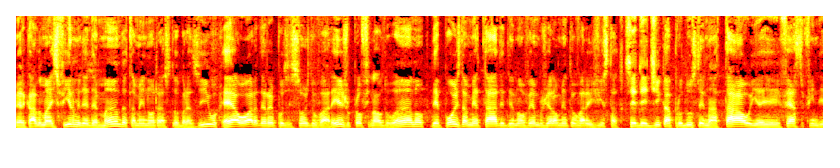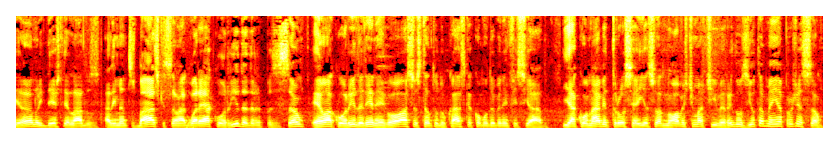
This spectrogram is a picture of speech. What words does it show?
Mercado mais firme de demanda também no resto do Brasil. É a hora de reposições do varejo para o final do ano. Depois da metade de novembro, geralmente o varejista se dedica a produtos de Natal e festa de fim de ano e deixa de lado os alimentos básicos. São agora é a corrida de reposição, é uma corrida de negócios tanto do casca como do beneficiado. E a Conab trouxe aí a sua nova nova estimativa, reduziu também a projeção.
